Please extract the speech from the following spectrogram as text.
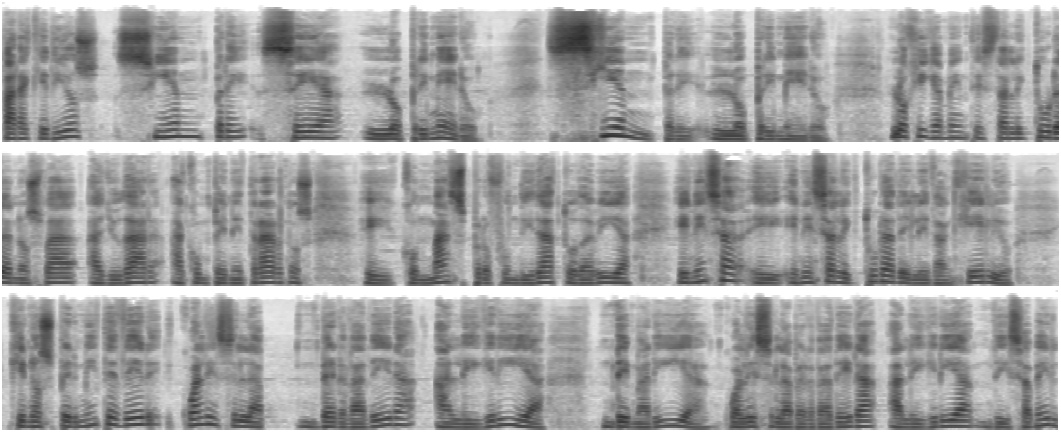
para que Dios siempre sea lo primero siempre lo primero. Lógicamente esta lectura nos va a ayudar a compenetrarnos eh, con más profundidad todavía en esa, eh, en esa lectura del Evangelio que nos permite ver cuál es la verdadera alegría de María, cuál es la verdadera alegría de Isabel,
